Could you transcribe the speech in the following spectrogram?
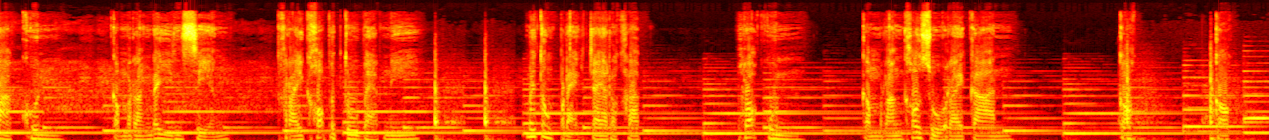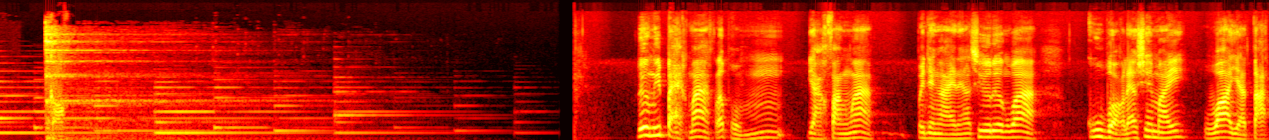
หากคุณกำลังได้ยินเสียง ใครเคาะประตูแบบนี้ ไม่ต้องแปลกใจหรอกครับ เพราะคุณกำลังเข้าสู่รายการก๊อกก๊อกก๊อกเรื่องนี้แปลกมากแล้วผมอยากฟังมากเป็นยังไงนะครับชื่อเรื่องว่า กูบอกแล้วใช่ไหม ว่าอย่าตัด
